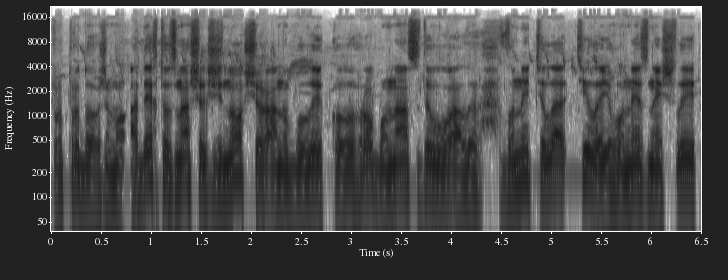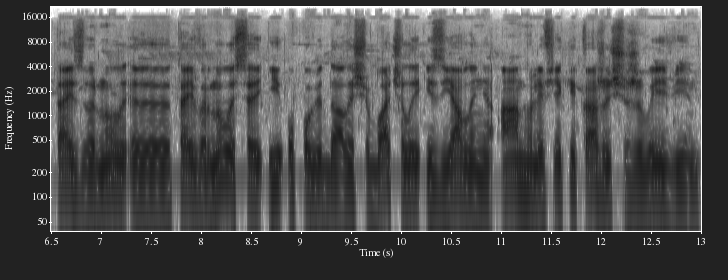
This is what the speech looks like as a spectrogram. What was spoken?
про- продовжимо. А дехто з наших жінок, що рано були коло гробу, нас здивували. Вони тіла тіла його не знайшли, та й звернули е, та й вернулися і оповідали, що бачили і з'явлення ангелів, які кажуть, що живий він.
